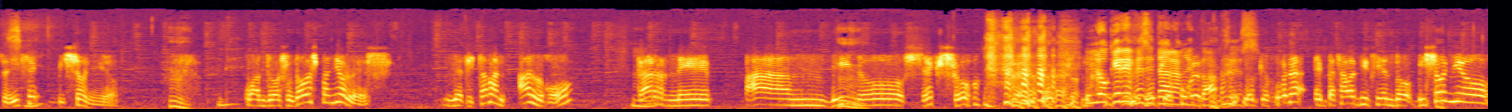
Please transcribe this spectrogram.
se dice bisogno. mm. Cuando los soldados españoles necesitaban algo, carne, pan, vino, sexo, Lo que necesitaran, lo que fuera, entonces. lo que fuera, empezaban diciendo bisoño,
